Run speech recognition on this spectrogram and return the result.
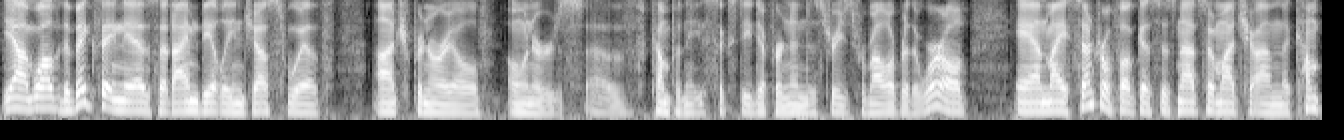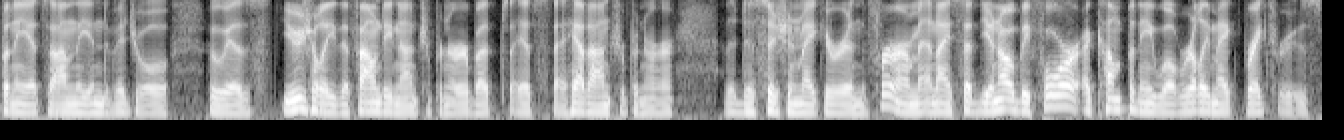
Yeah, well, the big thing is that I'm dealing just with entrepreneurial owners of companies, 60 different industries from all over the world. And my central focus is not so much on the company, it's on the individual who is usually the founding entrepreneur, but it's the head entrepreneur, the decision maker in the firm. And I said, you know, before a company will really make breakthroughs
